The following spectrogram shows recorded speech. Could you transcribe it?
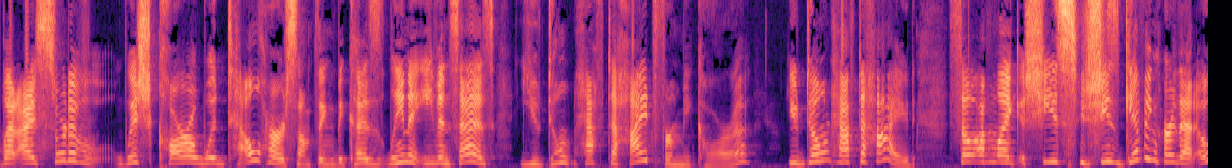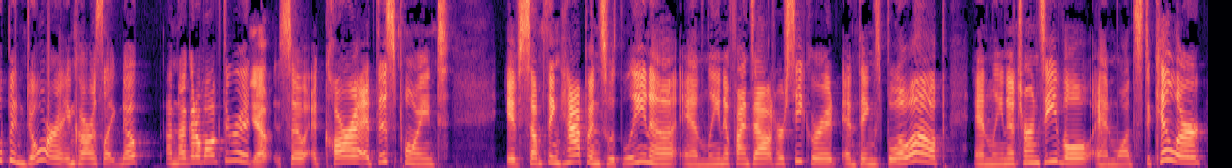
But I sort of wish Kara would tell her something because Lena even says, "You don't have to hide from me, Kara." You don't have to hide. So I'm like, she's she's giving her that open door, and Kara's like, nope, I'm not gonna walk through it. Yep. So uh, Kara, at this point, if something happens with Lena and Lena finds out her secret and things blow up and Lena turns evil and wants to kill her,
